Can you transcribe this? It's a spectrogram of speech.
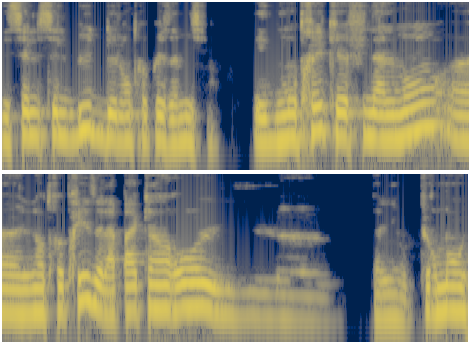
Et c'est le, but de l'entreprise à mission. Et de montrer que finalement, euh, l'entreprise, elle n'a pas qu'un rôle euh, purement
